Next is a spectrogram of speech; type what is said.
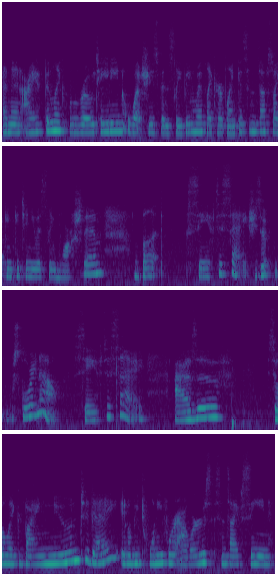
And then I have been like rotating what she's been sleeping with, like her blankets and stuff so I can continuously wash them. But safe to say, she's at school right now. Safe to say, as of so like by noon today, it'll be 24 hours since I've seen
